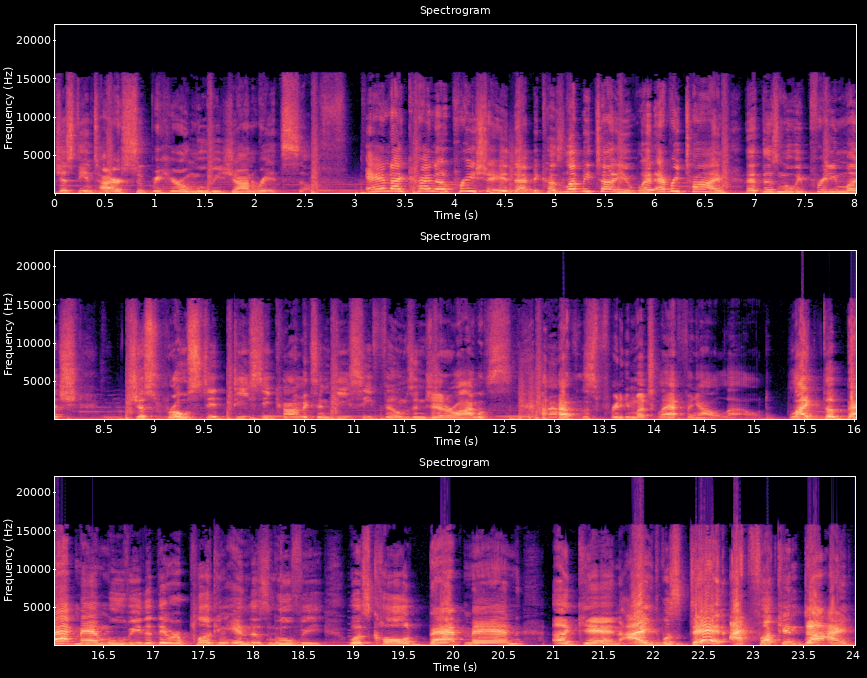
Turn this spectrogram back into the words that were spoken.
just the entire superhero movie genre itself. And I kinda appreciated that because let me tell you, when every time that this movie pretty much just roasted DC Comics and DC Films in general, I was, I was pretty much laughing out loud. Like the Batman movie that they were plugging in this movie was called Batman again. I was dead. I fucking died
